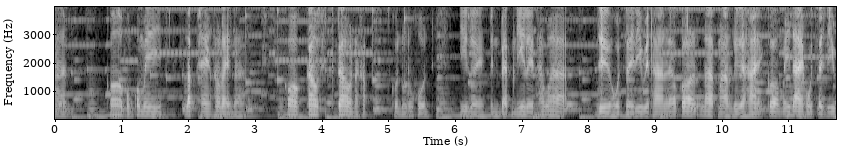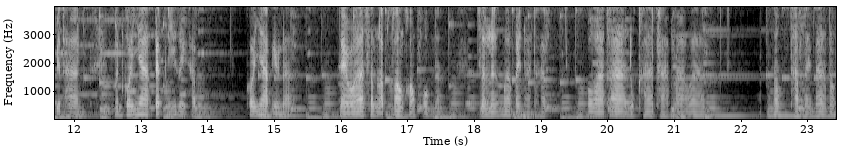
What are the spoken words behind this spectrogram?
ทาน ก็ผมก็ไม่รับแพงเท่าไหร่นะ ก็ 99 นะครับ คนดูทุกคนนี่เลยเป็นแบบนี้เลยถ้าว่าเจอหัวใจลิเวทานแล้วก็ลากมาเรือหายก็ไม่ได้หัวใจลิเวทาน มันก็ยากแบบนี้เลยครับ ก็ยากอยู่นะ แต่ว่าสำหรับซ่องของผมนะจะเลิกมากไปหน่อยนะครับ เพราะว่าถ้าลูกค้าถามมาว่า ต้องทำอะไรบ้างต้อง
